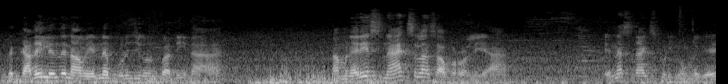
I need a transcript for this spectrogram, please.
இந்த கதையிலேருந்து நாம் என்ன புரிஞ்சுக்கணும்னு பார்த்தீங்கன்னா நம்ம நிறைய ஸ்நாக்ஸ்லாம் சாப்பிட்றோம் இல்லையா? என்ன ஸ்நாக்ஸ் பிடிக்கும் உங்களுக்கு?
